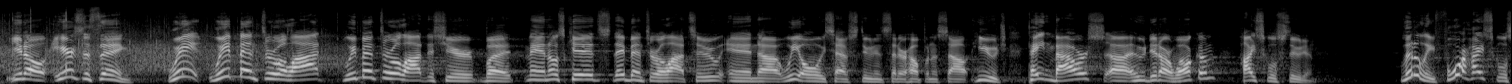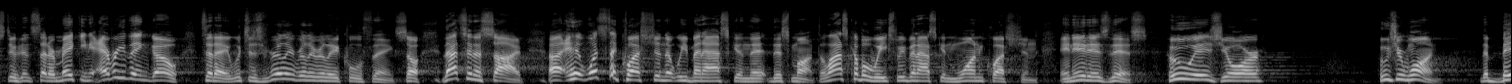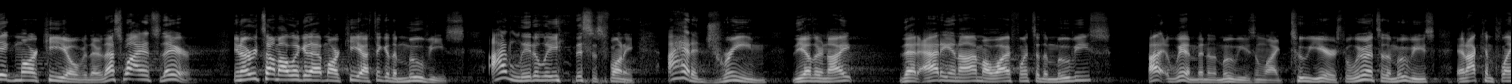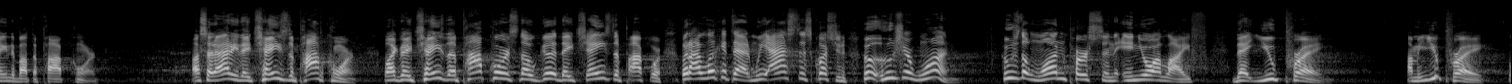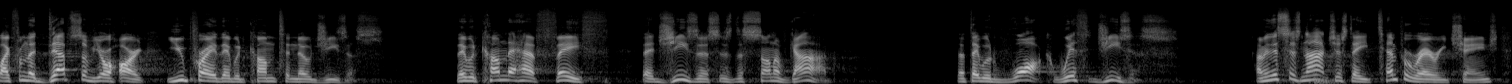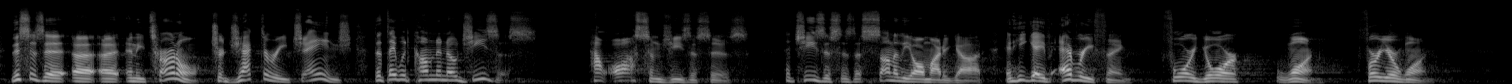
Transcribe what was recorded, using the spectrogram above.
you know, here's the thing. We, we've been through a lot. We've been through a lot this year, but man, those kids, they've been through a lot too. And uh, we always have students that are helping us out. Huge. Peyton Bowers, uh, who did our welcome, high school student. Literally, four high school students that are making everything go today, which is really, really, really a cool thing. So that's an aside. Uh, what's the question that we've been asking this month? The last couple weeks, we've been asking one question, and it is this Who is your Who's your one? The big marquee over there. That's why it's there. You know, every time I look at that marquee, I think of the movies. I literally, this is funny, I had a dream the other night that Addie and I, my wife, went to the movies. I, we haven't been to the movies in like two years, but we went to the movies and I complained about the popcorn. I said, Addie, they changed the popcorn. Like they changed the popcorn's no good. They changed the popcorn. But I look at that and we ask this question Who, who's your one? Who's the one person in your life that you pray I mean, you pray, like from the depths of your heart, you pray they would come to know Jesus. They would come to have faith that Jesus is the Son of God, that they would walk with Jesus. I mean, this is not just a temporary change, this is a, a, a, an eternal trajectory change that they would come to know Jesus. How awesome Jesus is. That Jesus is the Son of the Almighty God, and He gave everything for your one for your one.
